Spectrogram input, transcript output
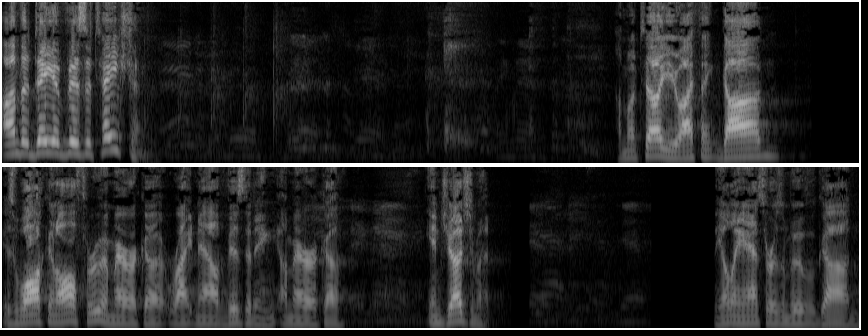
on the day of visitation. I'm going to tell you, I think God is walking all through America right now, visiting America in judgment. The only answer is a move of God.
